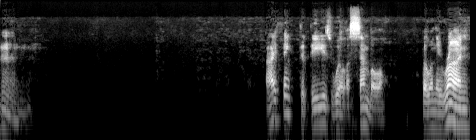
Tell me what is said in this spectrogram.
Hmm. I think that these will assemble, but when they run,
